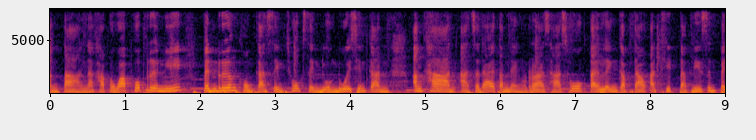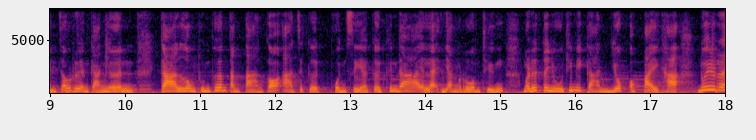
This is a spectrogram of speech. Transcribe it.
ต่างๆนะคะ เพราะว่าภพเรือนนี้เป็นเรื่องของการเสี่ยงโชคเสี่ยงดวงด้วยเช่นกัน อังคารอาจจะได้ตำแหน่งราชาโชค แต่เล็งกับดาวอาทิตย์แบบนี้ซึ่งเป็นเจ้าเรือนการเงิน การลงทุนเพิ่มต่างๆ ก็อาจจะเกิดผลเสียเกิดขึ้นได้ และยังรวมถึงมฤตยูที่มีการยกออกไปค่ะ ด้วยแร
